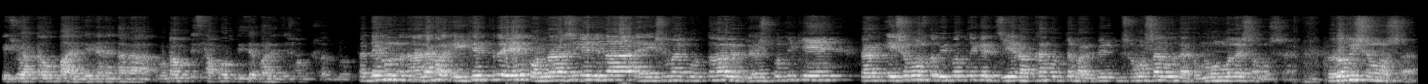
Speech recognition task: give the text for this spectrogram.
কিছু একটা উপায় যেখানে তারা মোটামুটি সাপোর্ট দিতে পারে যে দেখুন দেখো, এই ক্ষেত্রে কন্যা রাশিকে যেটা এই সময় করতে হবে, বৃহস্পতিকে কারণ এই সমস্ত বিপদ থেকে যে রক্ষা করতে পারে বি- সমস্যাগুলো দেখো, মঙ্গলের সমস্যা, রবির সমস্যা,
